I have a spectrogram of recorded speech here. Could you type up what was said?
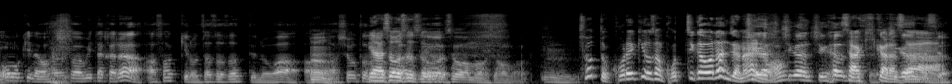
まあ大きなお墓を見たからあさっきのザザザっていうのは、あうん。足音いや、そうそうそう、そう思う、そう思う。うん、ちょっとこれ、きょうさん、こっち側なんじゃないの？違う違うさっきからさ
